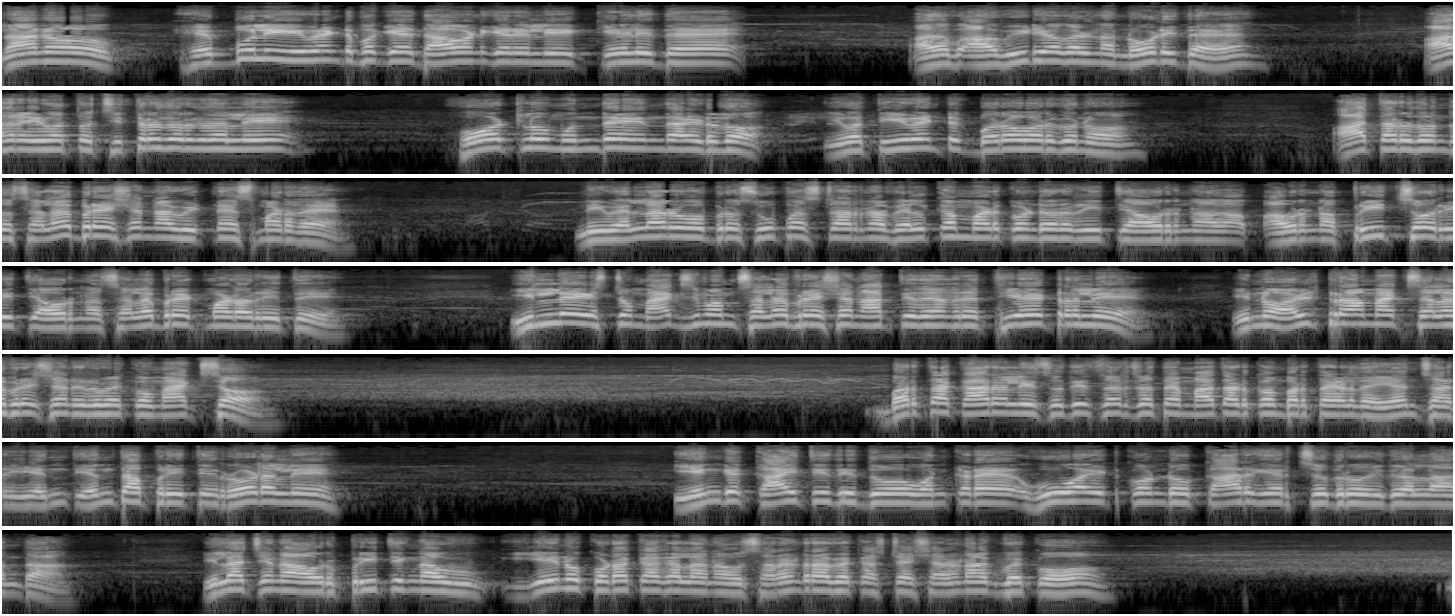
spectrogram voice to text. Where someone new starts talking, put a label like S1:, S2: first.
S1: ನಾನು ಹೆಬ್ಬುಲಿ ಈವೆಂಟ್ ಬಗ್ಗೆ ದಾವಣಗೆರೆಯಲ್ಲಿ ಕೇಳಿದ್ದೆ, ಅದು, ಆ ವಿಡಿಯೋಗಳನ್ನ ನೋಡಿದ್ದೆ. ಆದರೆ ಇವತ್ತು ಚಿತ್ರದುರ್ಗದಲ್ಲಿ ಹೋಟ್ಲು ಮುಂದೆಯಿಂದ ಹಿಡಿದು ಇವತ್ತು ಈವೆಂಟಿಗೆ ಬರೋವರೆಗೂ ಆ ಥರದೊಂದು ನಾವು ವಿಟ್ನೆಸ್ ಮಾಡಿದೆ. ನೀವೆಲ್ಲರೂ ಒಬ್ಬರು ಸೂಪರ್ ಸ್ಟಾರ್ನ ವೆಲ್ಕಮ್ ಮಾಡ್ಕೊಂಡಿರೋ ರೀತಿ, ಅವ್ರನ್ನ ಅವ್ರನ್ನ ಪ್ರೀತಿಸೋ ರೀತಿ, ಅವ್ರನ್ನ ಸೆಲೆಬ್ರೇಟ್ ಮಾಡೋ ರೀತಿ. ಇಲ್ಲೇ ಇಷ್ಟು ಮ್ಯಾಕ್ಸಿಮಮ್ ಸೆಲೆಬ್ರೇಷನ್ ಆಗ್ತಿದೆ ಅಂದರೆ ಥಿಯೇಟ್ರಲ್ಲಿ ಇನ್ನು ಅಲ್ಟ್ರಾ ಮ್ಯಾಕ್ಸ್ ಸೆಲೆಬ್ರೇಷನ್ ಇರಬೇಕು ಮ್ಯಾಕ್ಸು ಬರ್ತಾ ಕಾರಲ್ಲಿ ಸುದೀಪ್ ಸರ್ ಜೊತೆ ಮಾತಾಡ್ಕೊಂಡ್ ಬರ್ತಾ ಹೇಳ್ದೆ, ಏನ್ ಸರ್, ಎಂತ ಎಂಥ ಪ್ರೀತಿ? ರೋಡಲ್ಲಿ ಹೆಂಗೆ ಕಾಯ್ತಿದ್ದಿದ್ದು? ಒಂದ್ ಕಡೆ ಹೂವು ಇಟ್ಕೊಂಡು ಕಾರ್ಗೆ ಎರ್ಚಿದ್ರು ಇದೆಲ್ಲ ಅಂತ. ಇಲ್ಲ ಚಿನ್ನ, ಅವ್ರ ಪ್ರೀತಿಗೆ ನಾವು ಏನು ಕೊಡೋಕ್ಕಾಗಲ್ಲ, ನಾವು ಸರೆಂಡರ್ ಆಗ್ಬೇಕಷ್ಟೇ ಶರಣಾಗಬೇಕು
